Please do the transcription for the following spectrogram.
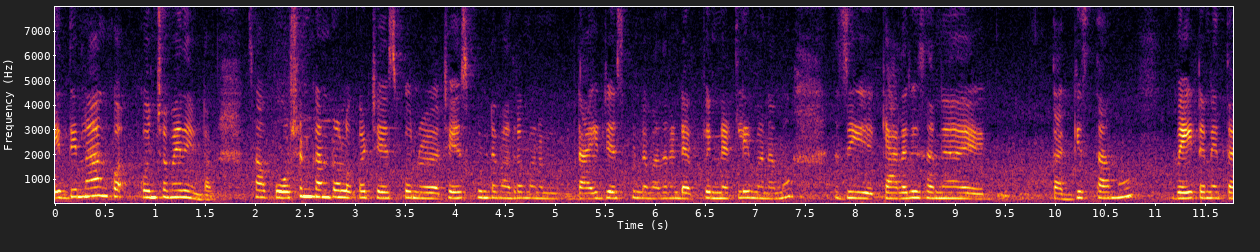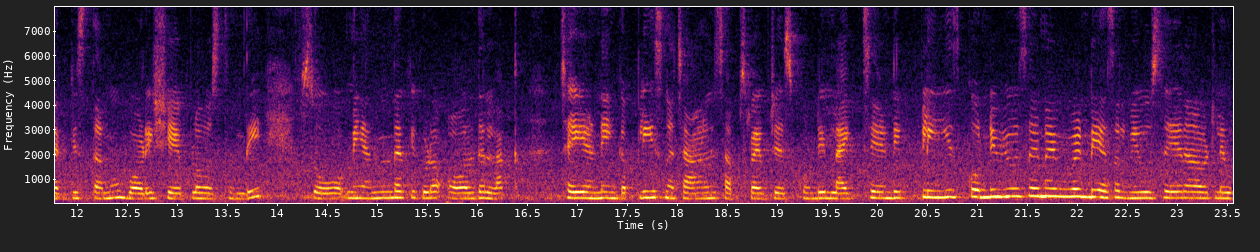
ఏది తిన్నా కొంచెమే తింటాం. సో ఆ పోర్షన్ కంట్రోల్ ఒకటి చేసుకుని చేసుకుంటే మాత్రం మనం డైట్ చేసుకుంటే మాత్రం డెఫినెట్లీ మనము జీ క్యాలరీస్ అనే తగ్గిస్తాము వెయిట్ అనేది తగ్గిస్తాము బాడీ షేప్లో వస్తుంది. సో మీ అందరికీ కూడా ఆల్ ద లక్ చేయండి. ఇంకా ప్లీజ్ నా ఛానల్ని సబ్స్క్రైబ్ చేసుకోండి లైక్ చేయండి. ప్లీజ్ కొన్ని వ్యూస్ అయినా ఇవ్వండి. అసలు వ్యూసే రావట్లేవు.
